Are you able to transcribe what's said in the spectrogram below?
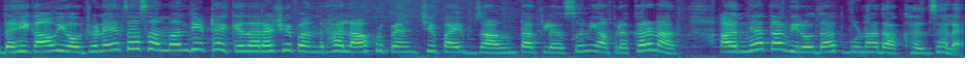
दहिगाव योजनेचा संबंधित ठेकेदाराची पंधरा लाख रुपयांची पाईप जाळून टाकले असून या प्रकरणात अज्ञाताविरोधात गुन्हा दाखल झालाय.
